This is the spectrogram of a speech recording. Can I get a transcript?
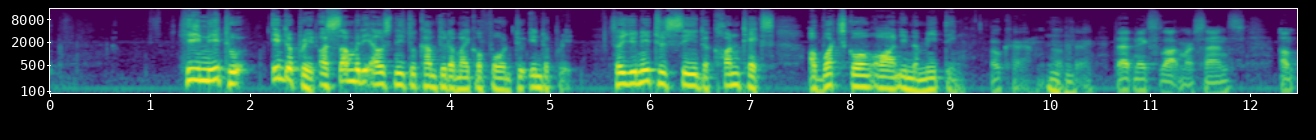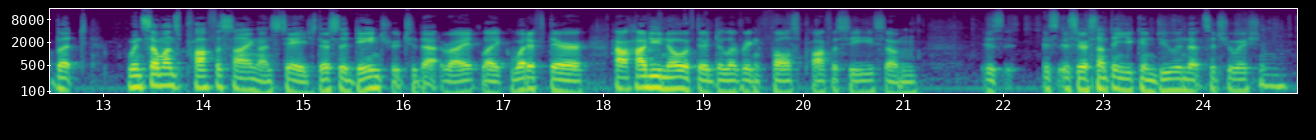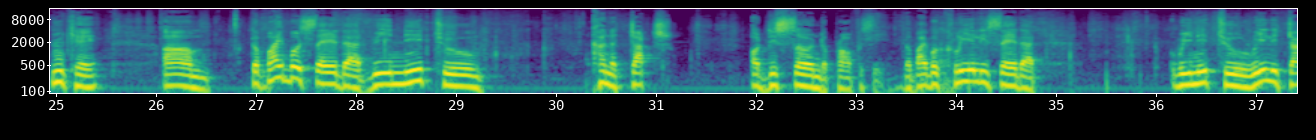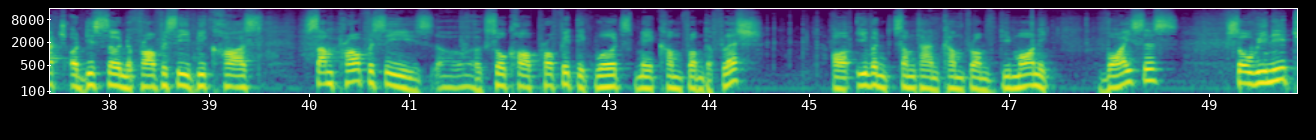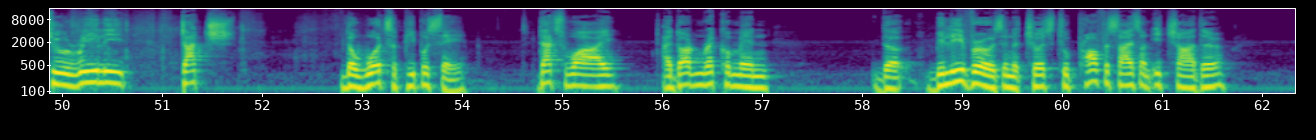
he need to interpret or somebody else need to come to the microphone to interpret. So you need to see the context of what's going on in the meeting. Okay, okay, that makes a lot more sense. Um, but when someone's prophesying on stage, there's a danger to that, right? Like, what if they're how how do you know if they're delivering false prophecies? Um, is is is there something you can do in that situation? Okay. Um, the Bible say that we need to kind of judge or discern the prophecy. The Bible clearly say that we need to really judge or discern the prophecy because some prophecies, uh, so-called prophetic words, may come from the flesh, or even sometimes come from demonic voices. So we need to really judge the words that people say. That's why I don't recommend the believers in the church to prophesy on each other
